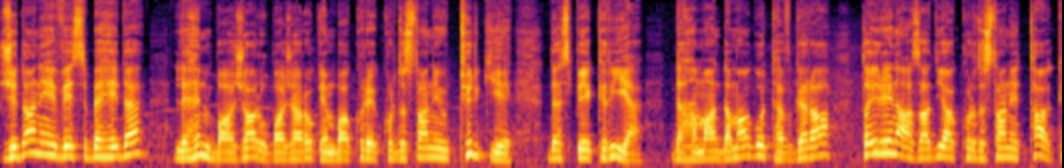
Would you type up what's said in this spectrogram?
ji danê vê sibehê de li hin bajar û bajarokên Bakurê Kurdistanê û Tirkiyê dest pê kiriye, di heman dema ku tevgera Teyrên Azadiya Kurdistanê tak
